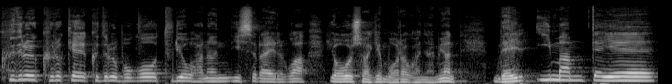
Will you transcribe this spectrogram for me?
그들을 그렇게 그들을 보고 두려워하는 이스라엘과 여호수아에게 뭐라고 하냐면 내일 이맘때에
